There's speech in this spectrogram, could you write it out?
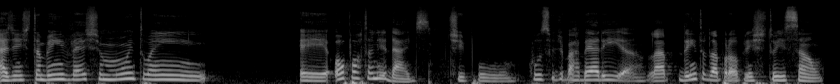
a gente também investe muito em é, oportunidades, tipo curso de barbearia, lá dentro da própria instituição,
